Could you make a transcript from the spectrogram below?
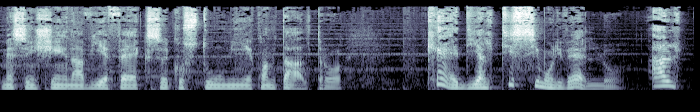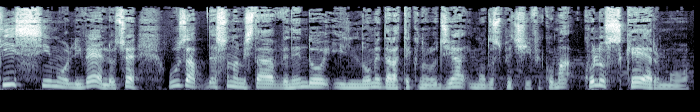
messa in scena, VFX, costumi e quant'altro che è di altissimo livello altissimo livello. Cioè usa adesso non mi sta venendo il nome della tecnologia in modo specifico ma quello schermo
